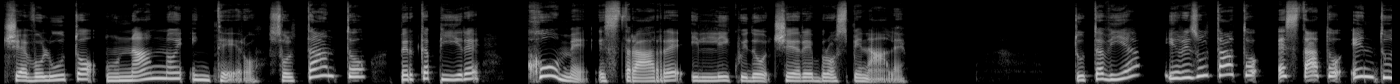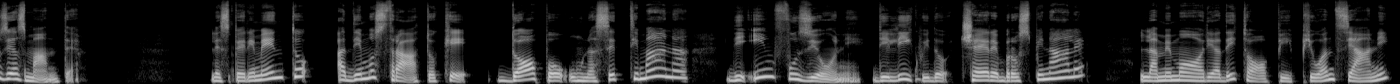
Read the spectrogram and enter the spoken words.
Ci è voluto un anno intero soltanto per capire come estrarre il liquido cerebrospinale. Tuttavia, il risultato è stato entusiasmante. L'esperimento ha dimostrato che dopo una settimana di infusioni di liquido cerebrospinale, la memoria dei topi più anziani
